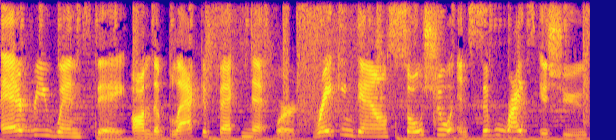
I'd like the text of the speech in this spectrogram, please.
every Wednesday on the Black Effect Network, breaking down social and civil rights issues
